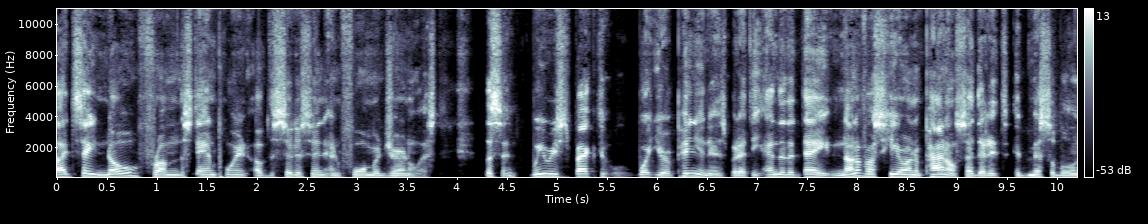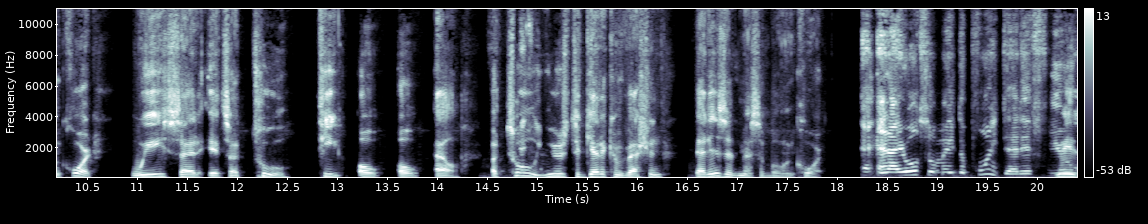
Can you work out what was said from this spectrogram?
I'd say no from the standpoint of the citizen and former journalist. Listen, we respect what your opinion is, but at the end of the day, none of us here on the panel said that it's admissible in court. We said it's a tool, T O O L, a tool used to get a confession that is admissible in court. And I also made the point that if you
